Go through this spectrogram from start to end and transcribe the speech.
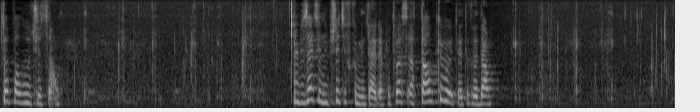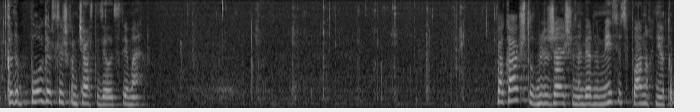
то получится. Обязательно напишите в комментариях. Вот вас отталкивает это, когда, когда блогер слишком часто делает стримы. Пока что в ближайший, наверное, месяц в планах нету.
